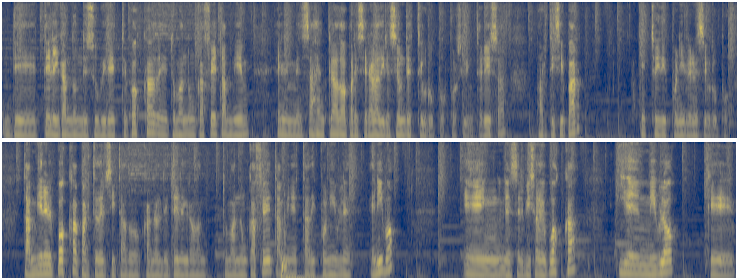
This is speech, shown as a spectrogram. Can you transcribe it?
de Telegram donde subiré este podcast de Tomando un Café también en el mensaje anclado aparecerá la dirección de este grupo por si os interesa participar que estoy disponible en ese grupo. También el podcast, aparte del citado canal de Telegram Tomando un Café, también está disponible en Ivo, en el servicio de Wosca y en mi blog, que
